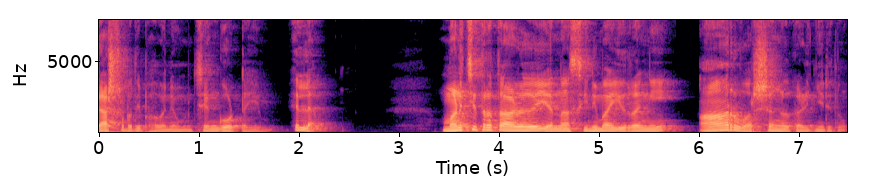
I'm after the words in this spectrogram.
രാഷ്ട്രപതി ഭവനും ചെങ്കോട്ടയും എല്ലാം. മണിച്ചിത്രത്താഴ് എന്ന സിനിമ ഇറങ്ങി ആറ് വർഷങ്ങൾ കഴിഞ്ഞിരുന്നു.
